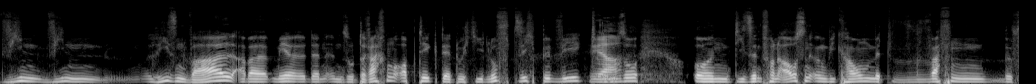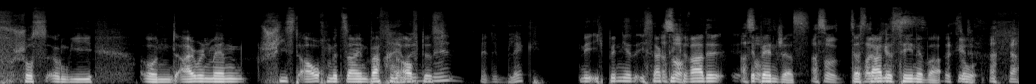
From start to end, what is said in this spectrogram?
wie ein, wie ein Riesenwal, aber mehr dann in so Drachenoptik, der durch die Luft sich bewegt Ja. und so. Und die sind von außen irgendwie kaum mit Waffenbeschuss irgendwie und Iron Man schießt auch mit seinen Waffen Iron auf das. Man? Mit dem Black? Nee, ich bin jetzt, ich sagte so. gerade so. Avengers. Ach so, Dass hab da eine jetzt- Szene war. Okay. So. ja.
